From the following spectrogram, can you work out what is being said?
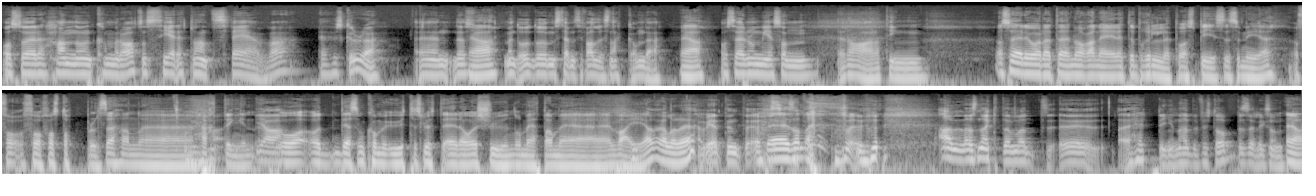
og så er det han og en kamerat som ser et eller annet sveve. Eh, husker du det? Eh, det Ja. Men da, da bestemmer de seg for aldri å snakke om det. ja. Og så er det noe mer sånn rare ting Og så er det jo dette når han er i dette bryllupet og spiser så mye, og får, får forstoppelse, han eh, hertingen. Ja. Og, og det som kommer ut til slutt, er da 700 meter med vaier, eller det? Jeg vet ikke. Det er sånn Alle snakket om at eh, hertingen hadde forstoppelse, liksom. Ja.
